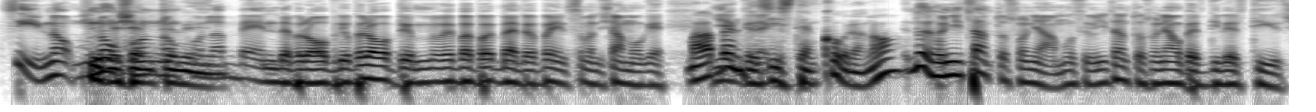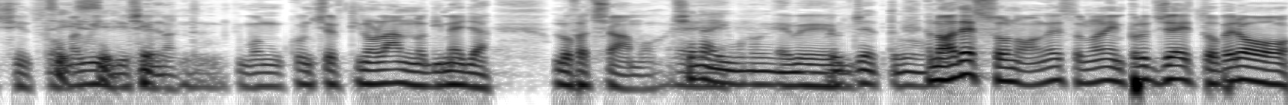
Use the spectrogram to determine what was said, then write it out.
Sì, no, non con, non con, la band proprio, però poi, insomma diciamo che... Ma la band è, esiste ancora, no? Noi ogni tanto suoniamo, sì, ogni tanto suoniamo per divertirci, insomma, sì, quindi sì, certo. un concertino l'anno di media lo facciamo. Ce eh, n'hai uno in eh, progetto? No, adesso no, adesso non è in progetto, però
